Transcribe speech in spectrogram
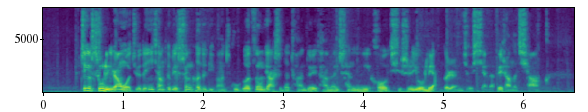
这个书里让我觉得印象特别深刻的地方，谷歌自动驾驶的团队他们成立以后，其实有两个人就显得非常的强。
